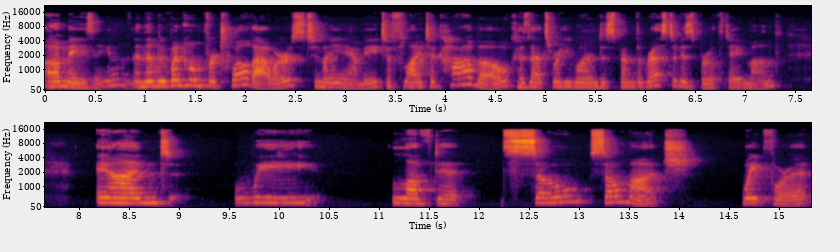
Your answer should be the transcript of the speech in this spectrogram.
amazing and then we went home for 12 hours to miami to fly to cabo because that's where he wanted to spend the rest of his birthday month and we loved it so, so much. Wait for it.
